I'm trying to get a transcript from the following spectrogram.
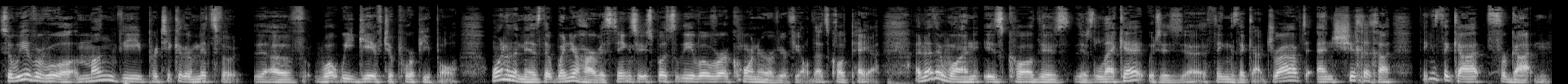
So we have a rule among the particular mitzvot of what we give to poor people. One of them is that when you're harvesting, so you're supposed to leave over a corner of your field. That's called peah. Another one is called there's there's leket, which is uh, things that got dropped, and shichacha, things that got forgotten.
